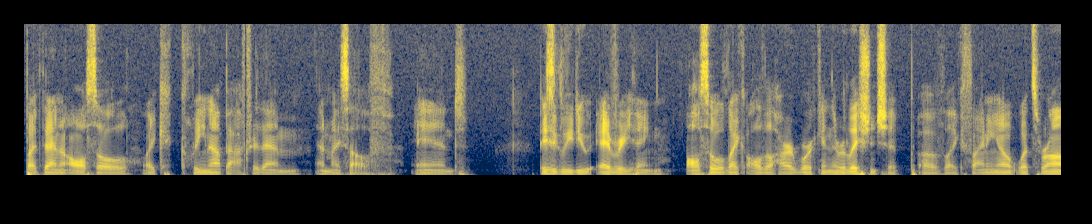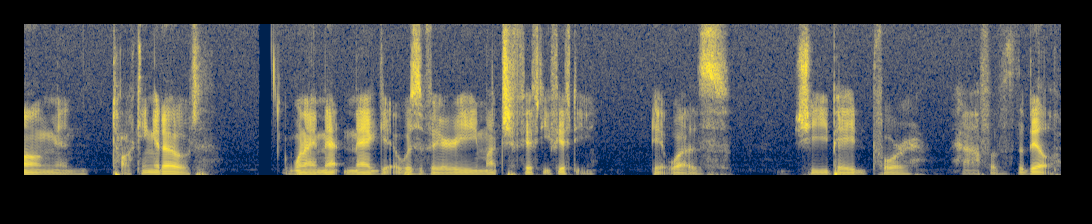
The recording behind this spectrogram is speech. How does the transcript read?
but then also like clean up after them and myself and basically do everything. Also, like all the hard work in the relationship of like finding out what's wrong and talking it out when I met Meg, it was very much 50 50. It was, she paid for half of the bill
